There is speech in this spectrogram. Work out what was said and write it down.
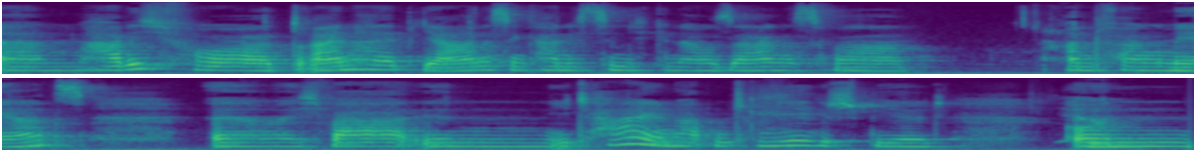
ähm, habe ich vor dreieinhalb Jahren, deswegen kann ich ziemlich genau sagen, es war Anfang März, Äh, ich war in Italien, habe ein Turnier gespielt. Ja. Und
